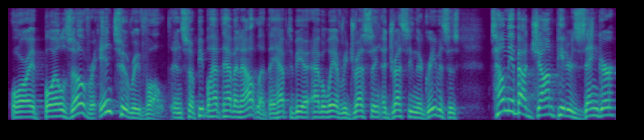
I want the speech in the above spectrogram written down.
or it boils over into revolt. And so people have to have an outlet. They have to be have a way of redressing addressing their grievances. Tell me about John Peter Zenger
